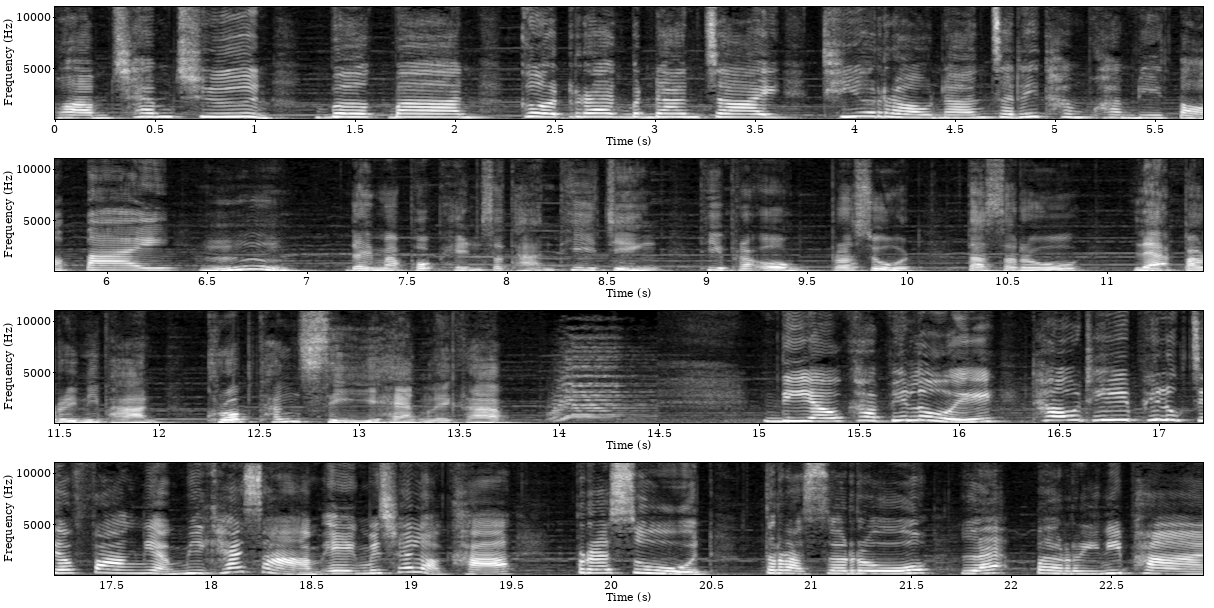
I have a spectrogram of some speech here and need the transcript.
ความแช่มชื่น เบิกบาน เกิดแรงบันดาลใจที่เรานั้นจะได้ทำความดีต่อไป อืม ได้มาพบเห็นสถานที่จริงที่พระองค์ประสูติตรัสรู้ และปรินิพพานครบทั้ง 4 แห่งเลยครับ เดี๋ยวค่ะพี่หลุย เท่าที่พี่ลูกเจี๊ยบฟังเนี่ยมีแค่ 3 เองไม่ใช่หรอคะ ประสูติตรัสรู้และปรินิพาน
